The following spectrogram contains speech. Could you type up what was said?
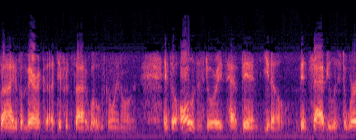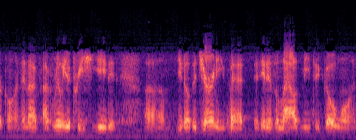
side of America, a different side of what was going on. And so all of the stories have been, you know, been fabulous to work on, and I've I've really appreciated, um, you know, the journey that it has allowed me to go on.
